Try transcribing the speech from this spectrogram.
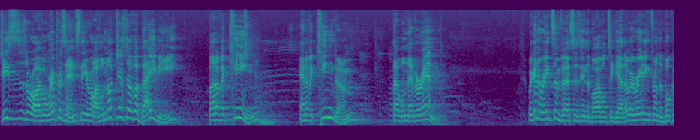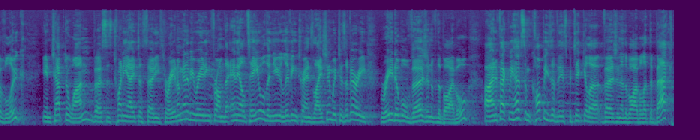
Jesus' arrival represents the arrival not just of a baby, but of a king and of a kingdom that will never end. We're going to read some verses in the Bible together. We're reading from the book of Luke, in chapter 1, verses 28 to 33. And I'm going to be reading from the NLT or the New Living Translation, which is a very readable version of the Bible. Uh, and in fact, we have some copies of this particular version of the Bible at the back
